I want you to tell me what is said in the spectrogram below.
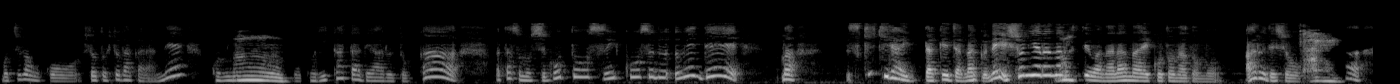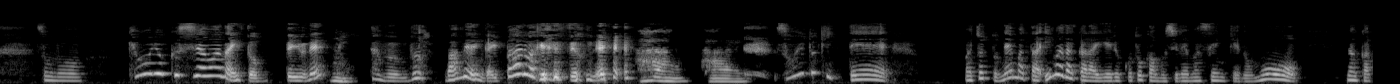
もちろんこう、人と人だからね、コミュうニケーションん。の取り方であるとか、またその仕事を遂行する上で、まあ、好き嫌いだけじゃなくね、一緒にやらなくてはならないことなどもあるでしょうから、はい。その、協力し合わないとっていうね、うん多分ぶ場面がいっぱいあるわけですよね。はい。はい。そういう時って、まあ、ちょっとね、また今だから言えることかもしれませんけども、なんか、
